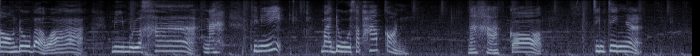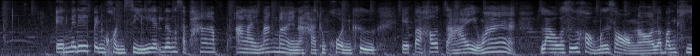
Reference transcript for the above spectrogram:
น้องดูแบบว่ามีมูลค่านะ ทีนี้มาดูสภาพก่อนนะคะ ก็จริงๆอะ เอฟไม่ได้เป็นคนซีเรียสเรื่องสภาพอะไรมากมายนะคะ ทุกคนคือเอฟเข้าใจว่าเราซื้อของมือสองเนาะแล้วบางที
